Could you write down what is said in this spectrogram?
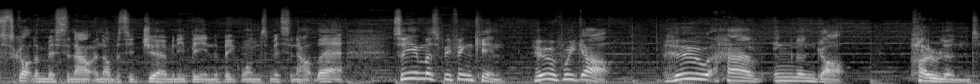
Scotland missing out, and obviously Germany being the big ones missing out there. So you must be thinking, who have we got? Who have England got? Poland.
